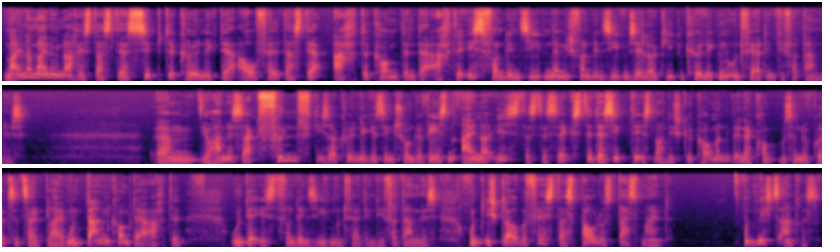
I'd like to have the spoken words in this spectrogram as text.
Meiner Meinung nach ist das der siebte König, der aufhält, dass der achte kommt, denn der achte ist von den sieben, nämlich von den sieben Seleukitenkönigen und fährt in die Verdammnis. Ähm, Johannes sagt, fünf dieser Könige sind schon gewesen, einer ist, das ist der sechste, der siebte ist noch nicht gekommen, wenn er kommt, muss er nur kurze Zeit bleiben. Und dann kommt der achte. Und der ist von den sieben und fährt in die Verdammnis. Und ich glaube fest, dass Paulus das meint. Und nichts anderes.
